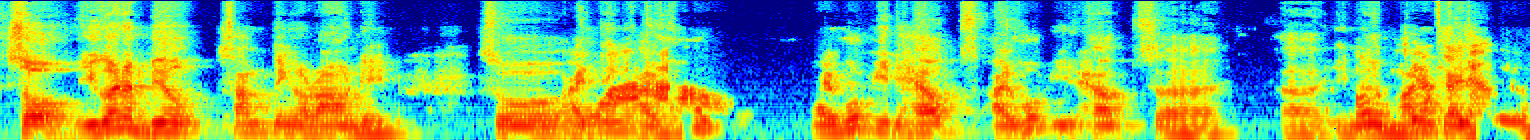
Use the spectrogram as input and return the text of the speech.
So you're gonna build something around it. So I think I hope I hope it helps. I hope it helps uh, uh in Oh, the monetization.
